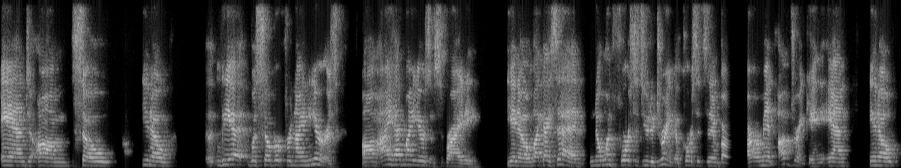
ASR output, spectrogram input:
And um, so, you know, Leah was sober for nine years. Um, I had my years of sobriety. You know, like I said, no one forces you to drink. Of course, it's an environment of drinking. And, you know,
